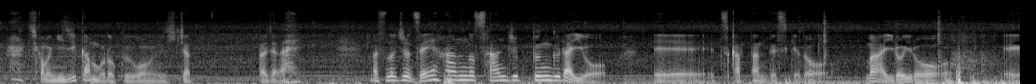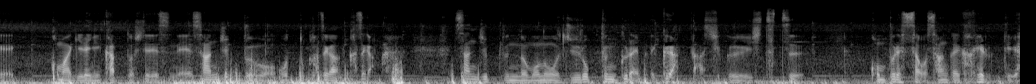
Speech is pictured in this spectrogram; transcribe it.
しかも2時間も録音しちゃったじゃない、まあ、そのうちの前半の30分ぐらいを、えー、使ったんですけどまあいろいろ細切れにカットしてですね30分をおっと風が風が30分のものを16分ぐらいまでグワッと圧縮しつつコンプレッサーを3回かけるっていう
